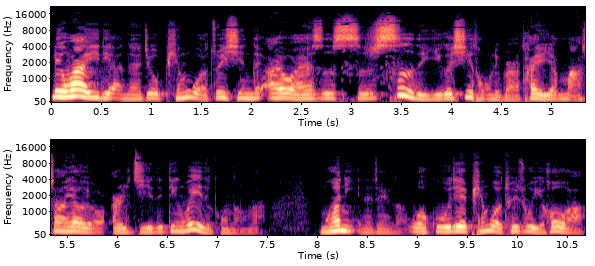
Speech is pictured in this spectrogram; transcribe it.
另外一点呢，就苹果最新的 iOS 十四的一个系统里边，它也要马上要有耳机的定位的功能了，模拟的这个，我估计苹果推出以后啊，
